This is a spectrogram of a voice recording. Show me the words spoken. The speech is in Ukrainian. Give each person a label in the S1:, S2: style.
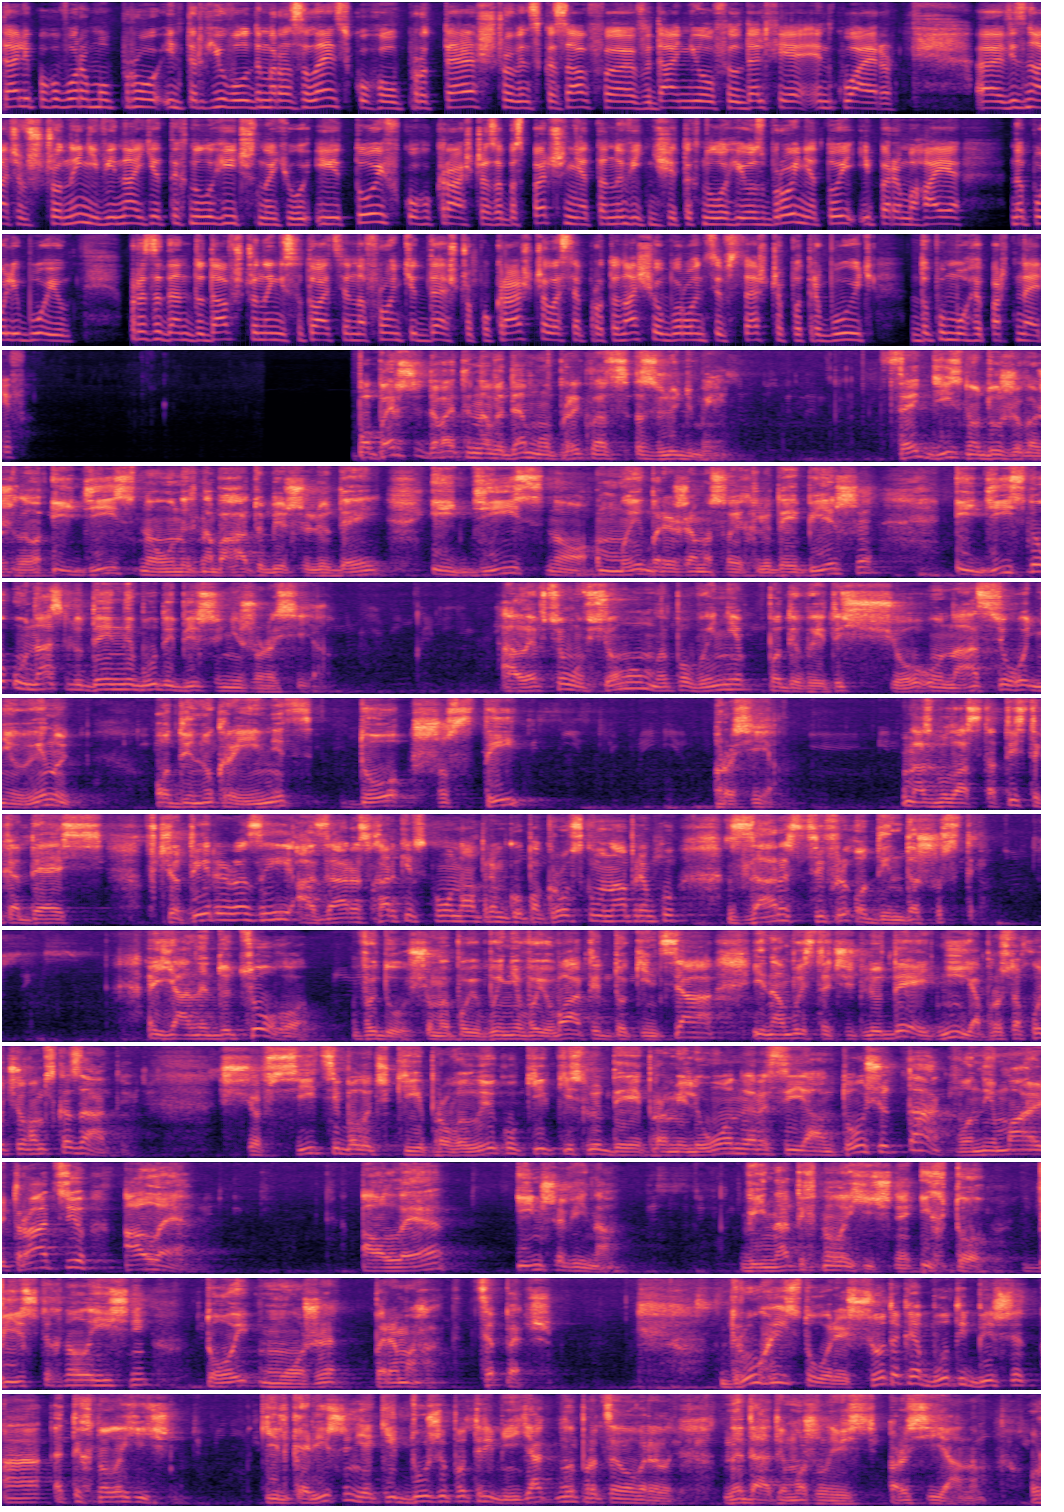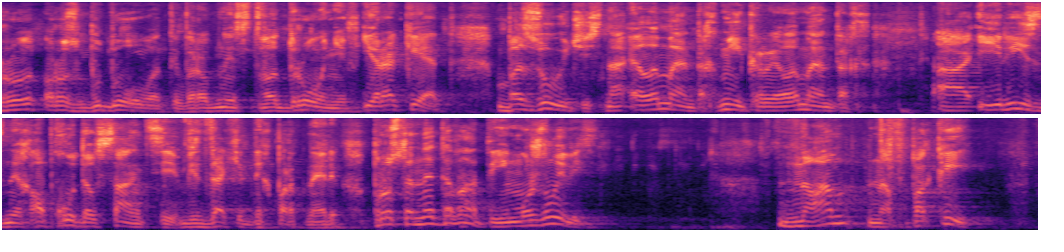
S1: Далі поговоримо про інтерв'ю Володимира Зеленського про те, що він сказав е, виданню Philadelphia Inquirer. Е, Відзначив, що нині війна є технологічною, і той, в кого краще забезпечення та новітніші технології озброєння, той і перемагає на полі бою. Президент додав, що нині ситуація на фронті дещо покращилася, проте наші оборонці все ще потребують допомоги партнерів.
S2: По-перше, давайте наведемо приклад з людьми. Це дійсно дуже важливо. І дійсно у них набагато більше людей. І дійсно ми бережемо своїх людей більше. І дійсно у нас людей не буде більше, ніж у росіян. Але в цьому всьому ми повинні подивитись, що у нас сьогодні гинуть один українець до шести росіян. У нас була статистика десь в чотири рази, а зараз в Харківському напрямку, Покровському напрямку зараз цифри 1 до 6. Я не до цього веду, що ми повинні воювати до кінця і нам вистачить людей. Ні, я просто хочу вам сказати, що всі ці балачки про велику кількість людей, про мільйони росіян, то що так, вони мають рацію, але, але інша війна. Війна технологічна, і хто більш технологічний, той може перемагати. Це перше. Друга історія: що таке бути більше технологічним? Кілька рішень, які дуже потрібні. Як ми про це говорили, не дати можливість росіянам розбудовувати виробництво дронів і ракет, базуючись на елементах, мікроелементах а, і різних обходах санкцій від західних партнерів, просто не давати їм можливість. Нам навпаки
